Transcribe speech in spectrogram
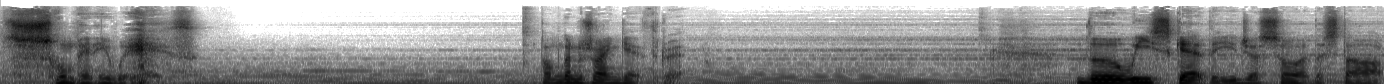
so many ways. But I'm going to try and get through it. The wee skit that you just saw at the start,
